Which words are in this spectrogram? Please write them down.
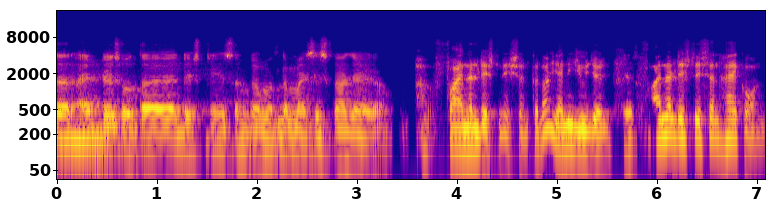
सर एड्रेस होता है डेस्टिनेशन का मतलब मैसेज कहाँ जाएगा? फाइनल डेस्टिनेशन का ना यानी यूज़र फाइनल डेस्टिनेशन है कौन?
